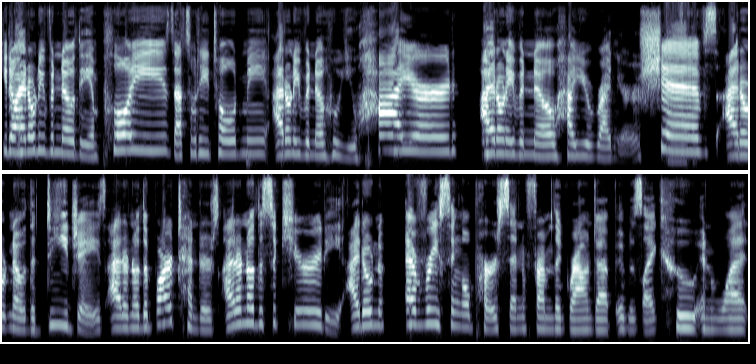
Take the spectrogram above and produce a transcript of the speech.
You know, I don't even know the employees. That's what he told me. I don't even know who you hired. I don't even know how you run your shifts. I don't know the DJs. I don't know the bartenders. I don't know the security. I don't know every single person from the ground up. It was like, who and what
